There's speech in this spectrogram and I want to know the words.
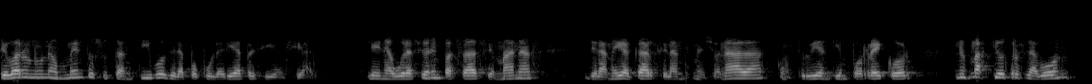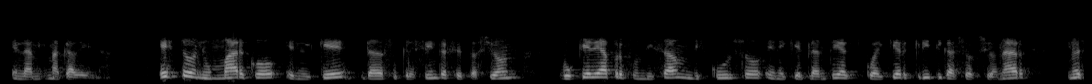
llevaron un aumento sustantivo de la popularidad presidencial. La inauguración en pasadas semanas de la mega cárcel antes mencionada, construida en tiempo récord, no es más que otro eslabón en la misma cadena. Esto en un marco en el que, dada su creciente aceptación, Bukele ha profundizado un discurso en el que plantea que cualquier crítica a su accionar no es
